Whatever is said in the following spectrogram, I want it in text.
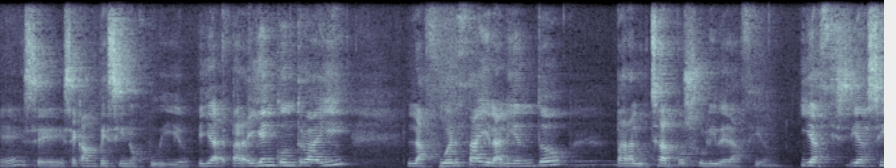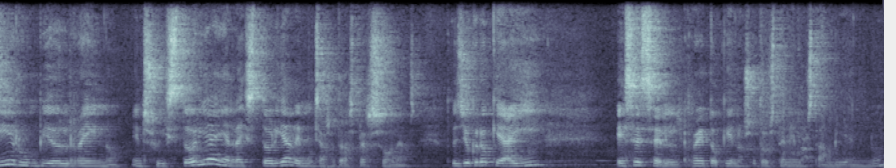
¿eh? ese, campesino judío. Ella, para ella encontró ahí la fuerza y el aliento para luchar por su liberación. Y así, y así rompió el reino en su historia y en la historia de muchas otras personas. Entonces yo creo que ahí ese es el reto que nosotros tenemos también, ¿no?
